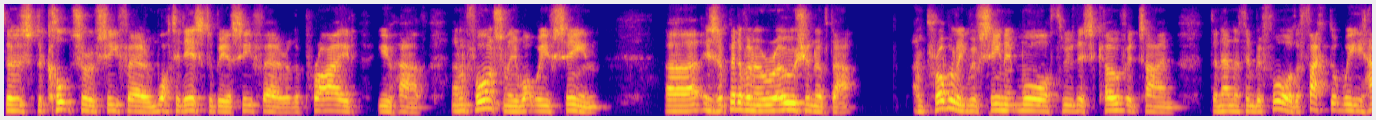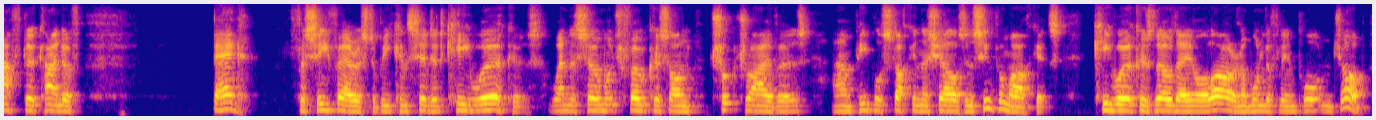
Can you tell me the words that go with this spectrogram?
There's the culture of seafaring, what it is to be a seafarer, the pride you have, and unfortunately, what we've seen uh, is a bit of an erosion of that. And probably we've seen it more through this COVID time than anything before. The fact that we have to kind of beg for seafarers to be considered key workers when there's so much focus on truck drivers and people stocking the shelves in supermarkets, key workers though they all are, and a wonderfully important job,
